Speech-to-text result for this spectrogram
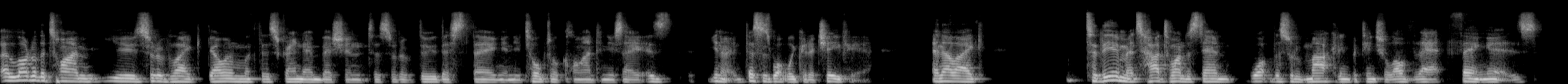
A lot of the time, you sort of like go in with this grand ambition to sort of do this thing, and you talk to a client and you say, "Is you know this is what we could achieve here," and they're like, to them, it's hard to understand what the sort of marketing potential of that thing is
